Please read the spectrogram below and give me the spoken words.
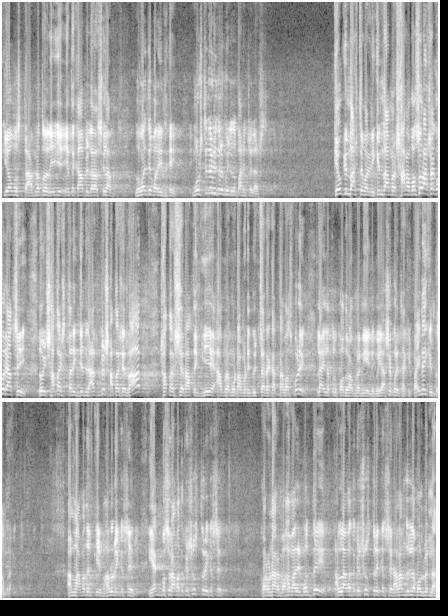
কি অবস্থা? আমরা তো এই যে এতে কাপে যারা ছিলাম, ঘুমাইতে পারি নাই। মসজিদের ভিতরে পর্যন্ত পানি চলে আসছে। কেউ কিন্তু আসতে পারেনি, কিন্তু আমরা সারা বছর আশা করে আছি ওই সাতাশ তারিখ যেদিন আসবে, সাতাশের রাত, সাতাশের রাতে গিয়ে আমরা মোটামুটি দু চার একাত নামাজ পড়ে লাইলাতুল কদর আমরা নিয়ে নেব, এই আশা করে থাকি, পাই নাই কিন্তু আমরা। আল্লাহ আমাদেরকে ভালো রেখেছেন এক বছর আমাদেরকে সুস্থ রেখেছেন। করোনার মহামারীর মধ্যে আল্লাহ আমাদেরকে সুস্থ রেখেছেন, আলহামদুলিল্লাহ বলবেন না।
